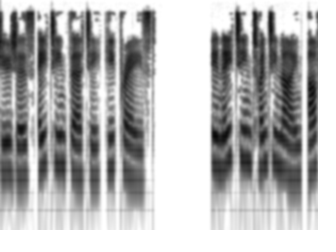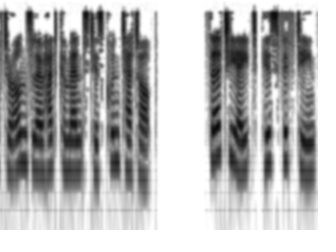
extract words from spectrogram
Juges 1830 he praised. In 1829, after Onslow had commenced his quintet op. 38 his 15th,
